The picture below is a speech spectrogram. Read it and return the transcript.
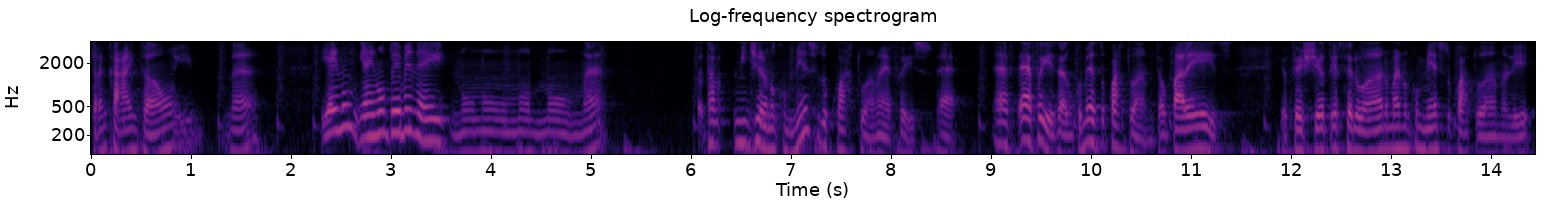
trancar então, e, né. E aí não, e aí não terminei, não, não, não, não né. Eu tava. Mentira, no começo do quarto ano, é, foi isso. É. É, é foi isso, é, no começo do quarto ano. Então eu parei isso. Eu fechei o terceiro ano, mas no começo do quarto ano ali.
